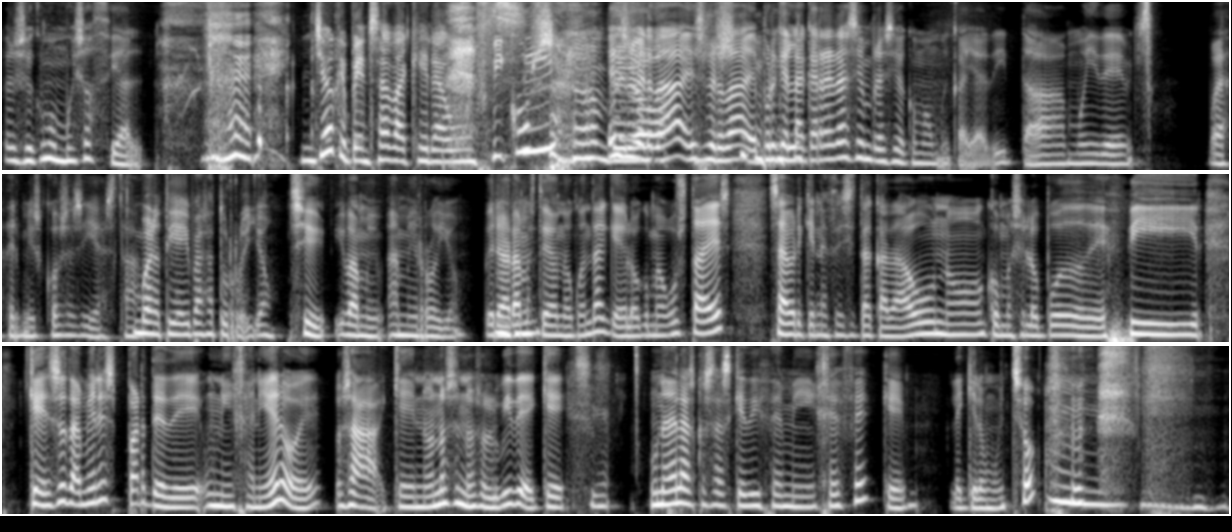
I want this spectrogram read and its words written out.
pero soy como muy social. Yo que pensaba que era un ficus, Sí, pero... Es verdad, es verdad. Porque en la carrera siempre he sido como muy calladita, muy de... Voy a hacer mis cosas y ya está. Bueno, tía, ibas a tu rollo. Sí, iba a mi, a mi rollo. Pero ahora me estoy dando cuenta que lo que me gusta es saber qué necesita cada uno, cómo se lo puedo decir. Que eso también es parte de un ingeniero, ¿eh? O sea, que no, no se nos olvide que Sí. una de las cosas que dice mi jefe, que le quiero mucho,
